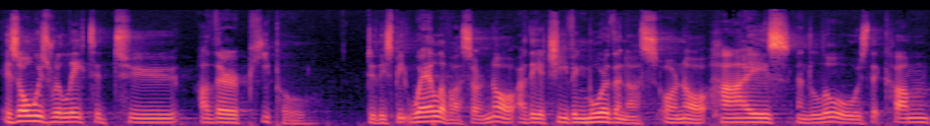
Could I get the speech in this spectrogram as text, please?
is always related to other people. Do they speak well of us or not? Are they achieving more than us or not? Highs and lows that come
